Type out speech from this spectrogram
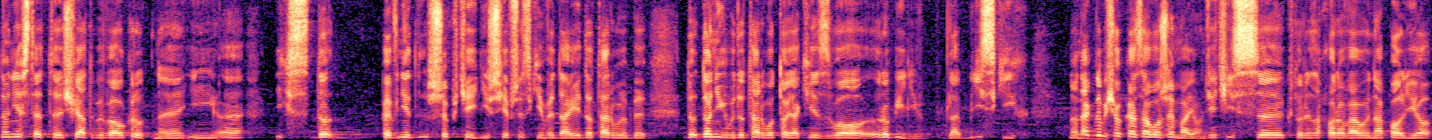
no niestety świat bywa okrutny i e, ich do, pewnie szybciej niż się wszystkim wydaje, dotarłyby, do, do nich by dotarło to, jakie zło robili dla bliskich. No nagle by się okazało, że mają dzieci, z, które zachorowały na polio,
